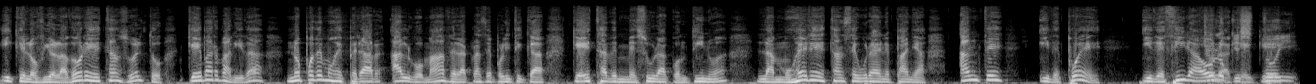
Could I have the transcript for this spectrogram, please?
y que los violadores están sueltos. ¡Qué barbaridad! No podemos esperar algo más de la clase política que esta desmesura continua. Las mujeres están seguras en España antes y después y decir ahora que, estoy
